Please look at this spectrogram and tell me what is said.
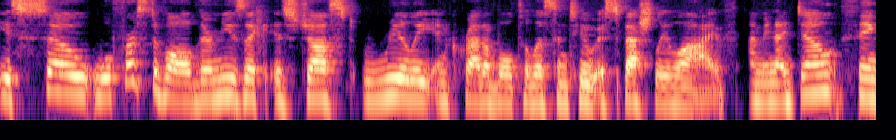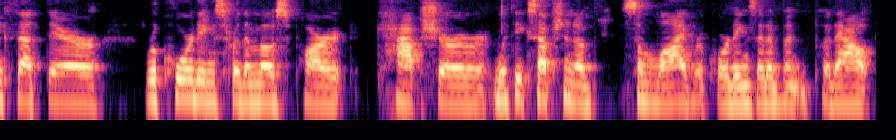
is so well. First of all, their music is just really incredible to listen to, especially live. I mean, I don't think that their recordings, for the most part, capture, with the exception of some live recordings that have been put out,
